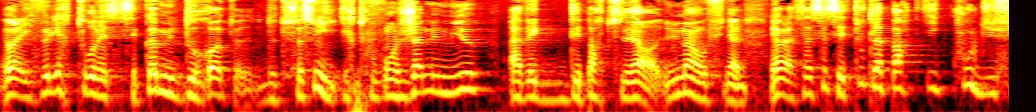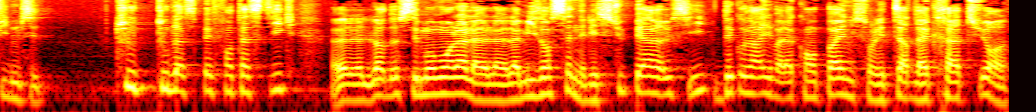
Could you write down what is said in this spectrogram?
Et voilà, ils veulent y retourner. C'est comme une drogue. De toute façon, ils, ils retrouveront jamais mieux avec des partenaires humains au final. Et voilà, ça, ça c'est toute la partie cool du film. C'est tout, l'aspect fantastique. Euh, lors de ces moments-là, la, mise en scène, elle est super réussie. Dès qu'on arrive à la campagne, sur les terres de la créature,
